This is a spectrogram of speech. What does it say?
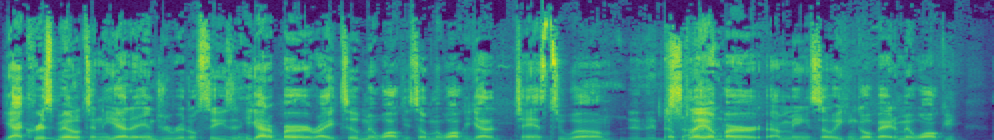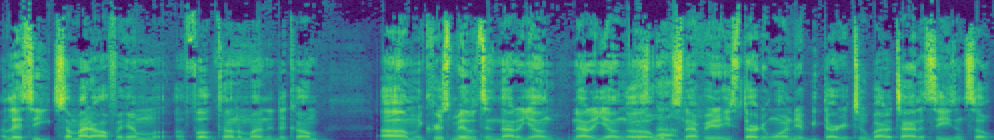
You got Khris Middleton. He had an injury riddle season. He got a bird right to Milwaukee, so Milwaukee got a chance to um, to play a bird. I mean, so he can go back to Milwaukee unless he somebody offer him a fuck ton of money to come. Um, and Khris Middleton's not a young, not a young uh, whippersnapper. either. He's thirty one. He'll be thirty two by the time of the season. So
